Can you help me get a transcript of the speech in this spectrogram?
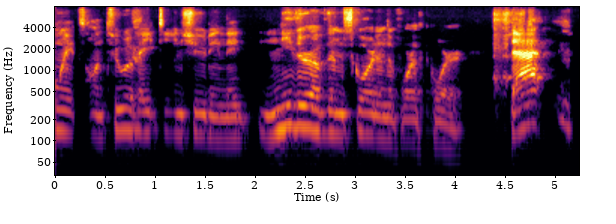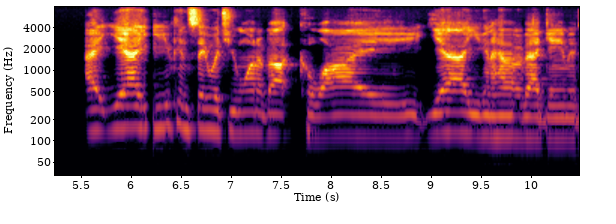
points on two of 18 shooting. They neither of them scored in the fourth quarter. That I yeah, you can say what you want about Kawhi. Yeah, you're gonna have a bad game. It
